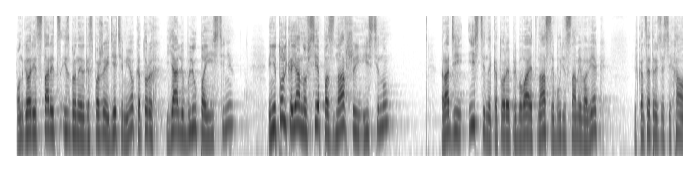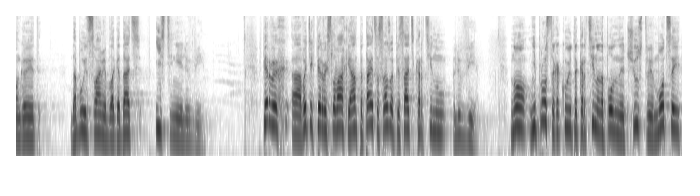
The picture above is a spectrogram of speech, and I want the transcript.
Он говорит, старец избранной госпоже и детям ее, которых я люблю поистине, и не только я, но все познавшие истину, ради истины, которая пребывает в нас и будет с нами вовек. И в конце третьего стиха он говорит, да будет с вами благодать в истине и любви. В, первых, а, в этих первых словах Иоанн пытается сразу описать картину любви. Но не просто какую-то картину, наполненную чувств и эмоций,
